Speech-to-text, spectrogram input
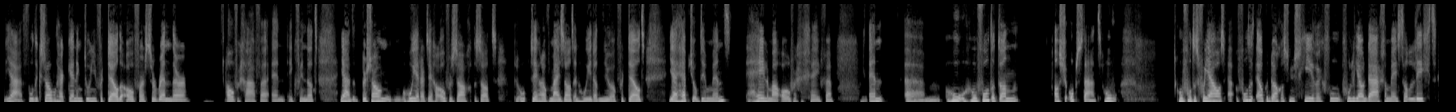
ja, voelde ik zoveel herkenning toen je vertelde over surrender overgave. En ik vind dat ja, de persoon, hoe je daar tegenover zag, zat, tegenover mij zat en hoe je dat nu ook vertelt. Jij hebt je op dit moment helemaal overgegeven. En ehm, hoe, hoe voelt het dan als je opstaat? Hoe, hoe voelt het voor jou? Als, voelt het elke dag als nieuwsgierig? Voel, voelen jouw dagen meestal licht?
